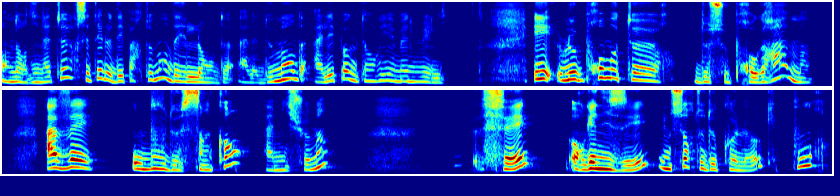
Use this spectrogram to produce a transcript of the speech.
en ordinateur, c'était le département des Landes, à la demande à l'époque d'Henri Emmanueli. Et le promoteur de ce programme avait, au bout de cinq ans, à mi-chemin, fait organiser une sorte de colloque pour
